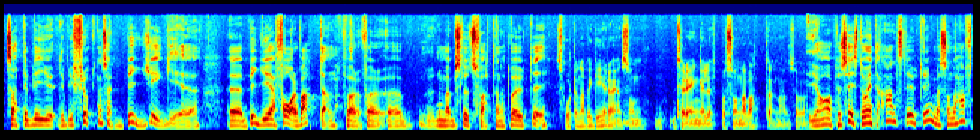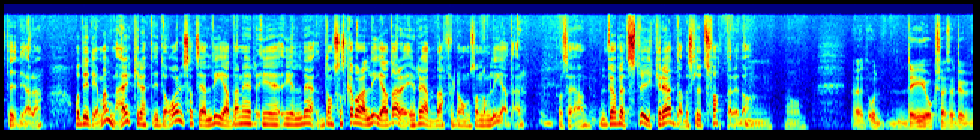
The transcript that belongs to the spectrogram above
Så att det blir, ju, det blir fruktansvärt byig eh, byiga farvatten för, för eh, de här beslutsfattarna att vara ute i. Svårt att navigera i en sån terräng eller på såna vatten? Alltså. Ja, precis. Du har inte alls det utrymme som du haft tidigare. Och det är det man märker, att idag är det så att säga, ledarna är, är, är, de som ska vara ledare är rädda för de som de leder. Så att säga. Vi har väldigt strykrädda beslutsfattare idag. Mm, ja. Eh, och det är också, alltså, du,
